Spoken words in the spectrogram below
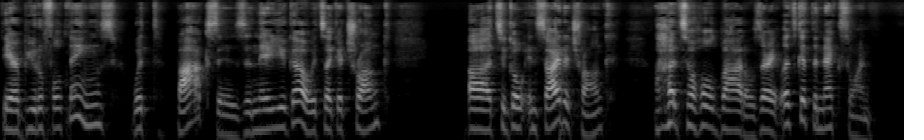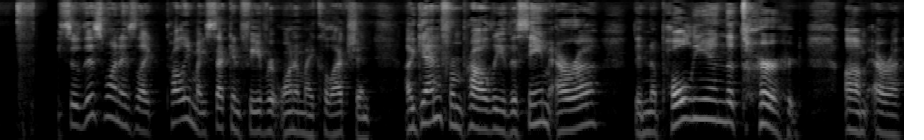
their beautiful things with boxes. And there you go. It's like a trunk uh, to go inside a trunk uh, to hold bottles. All right, let's get the next one. So this one is like probably my second favorite one in my collection. Again, from probably the same era, the Napoleon III um, era.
